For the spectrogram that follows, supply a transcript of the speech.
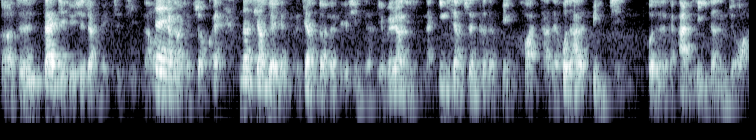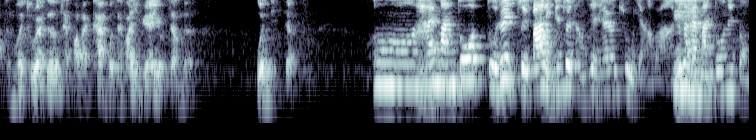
呃，只是在解决一些燃眉之急，然后看到一些状况。哎，那相对来讲，你们这样短的这个行程，有没有让你印象深刻的病患，他的或者他的病情？或者那个案例，让你们觉得哇，怎么会突然这时候才跑来看，或才发现原来有这样的问题这样子？嗯，还蛮多。我觉得嘴巴里面最常见的应该就蛀牙吧，就是还蛮多那种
